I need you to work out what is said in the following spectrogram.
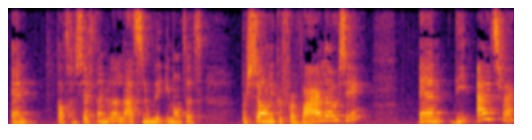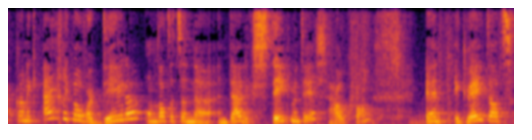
En dat gezegd hebben, laatst noemde iemand het persoonlijke verwaarlozing. En die uitspraak kan ik eigenlijk wel waarderen, omdat het een, eh, een duidelijk statement is. Hou ik van. En ik weet dat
